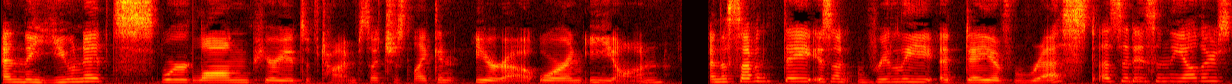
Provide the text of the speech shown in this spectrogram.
and the units were long periods of time, such as like an era or an eon. And the seventh day isn't really a day of rest as it is in the others.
